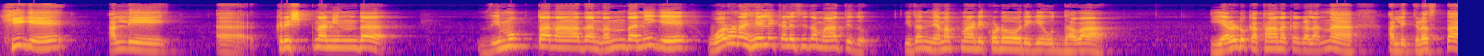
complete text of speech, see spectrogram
ಹೀಗೆ ಅಲ್ಲಿ ಕೃಷ್ಣನಿಂದ ವಿಮುಕ್ತನಾದ ನಂದನಿಗೆ ವರುಣ ಹೇಳಿ ಕಳಿಸಿದ ಮಾತಿದು. ಇದನ್ನು ನೆನಪು ಮಾಡಿಕೊಡೋವರಿಗೆ ಉದ್ಧವ. ಎರಡು ಕಥಾನಕಗಳನ್ನು ಅಲ್ಲಿ ತಿಳಿಸ್ತಾ,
